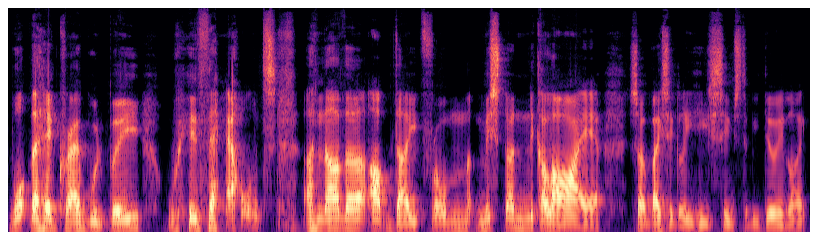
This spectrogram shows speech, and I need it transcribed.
what the head crab would be without another update from Mr. Nikolai. So basically, he seems to be doing like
